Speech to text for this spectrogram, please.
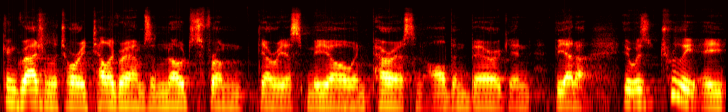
congratulatory telegrams and notes from Darius Milhaud in Paris and Alban Berg in Vienna. It was truly a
